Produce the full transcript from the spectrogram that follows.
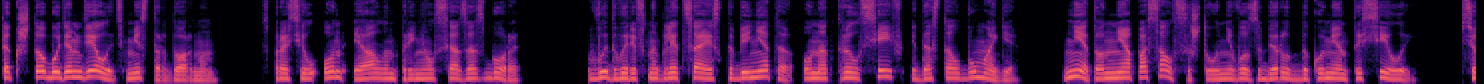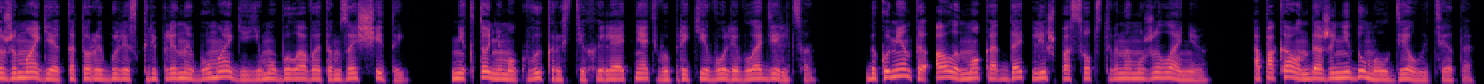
«Так что будем делать, мистер Дорнан?» — спросил он, и Аллан принялся за сборы. Выдворив наглеца из кабинета, он открыл сейф и достал бумаги. Нет, он не опасался, что у него заберут документы силой. Все же магия, которой были скреплены бумаги, ему была в этом защитой. Никто не мог выкрасть их или отнять вопреки воле владельца. Документы Аллан мог отдать лишь по собственному желанию, а пока он даже не думал делать это.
